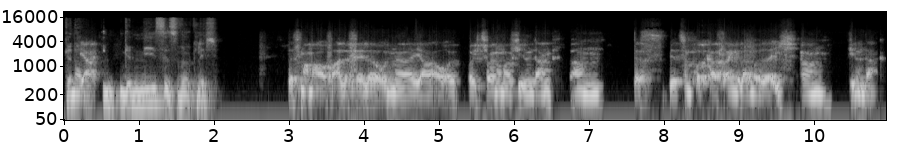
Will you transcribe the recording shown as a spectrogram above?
Genau, ja. genieß es wirklich das machen wir auf alle Fälle. Und äh, ja, euch zwei nochmal vielen Dank, ähm, dass wir zum Podcast eingeladen oder ich. Ähm, vielen Dank.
